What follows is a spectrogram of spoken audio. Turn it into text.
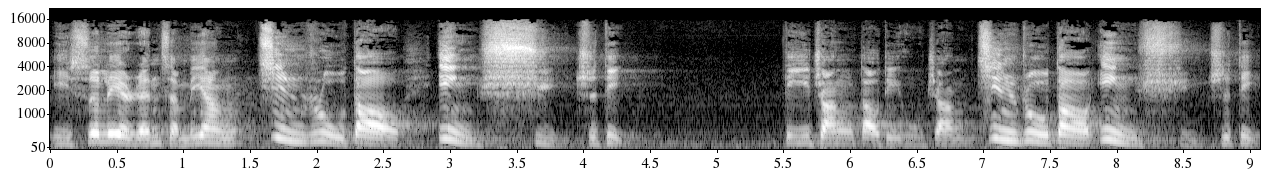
以色列人怎么样进入到应许之地。第一章到第五章，进入到应许之地。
